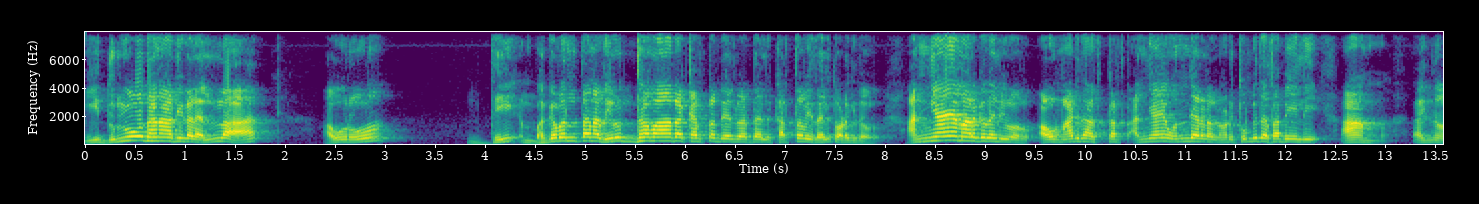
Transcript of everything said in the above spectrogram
ಈ ದುರ್ಯೋಧನಾದಿಗಳೆಲ್ಲ ಅವರು ದೇ ಭಗವಂತನ ವಿರುದ್ಧವಾದ ಕರ್ತವ್ಯದಲ್ಲಿ ಕರ್ತವ್ಯದಲ್ಲಿ ತೊಡಗಿದವರು. ಅನ್ಯಾಯ ಮಾರ್ಗದಲ್ಲಿರೋರು. ಅವ್ರು ಮಾಡಿದ ಕರ್ತ, ಅನ್ಯಾಯ ಒಂದೆರಡಲ್ಲ. ನೋಡಿ, ತುಂಬಿದ ಸಭೆಯಲ್ಲಿ ಆ ಇನ್ನು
